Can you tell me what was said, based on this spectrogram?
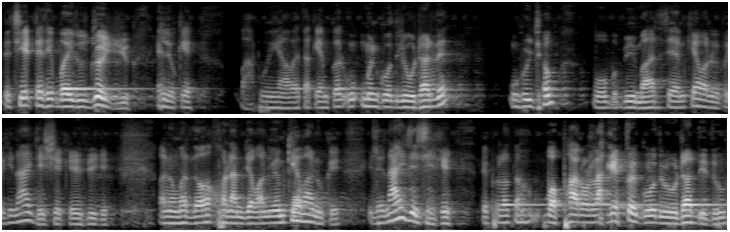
તે છેટેથી બૈરું જોઈ ગયું. એટલે કે, બાપુ અહીંયા આવે તો કેમ કર? મને ગોદરી ઉઢાડ દે. હું હું જાઉં. બહુ બીમાર છે એમ કહેવાનું. પછી નાહી જશે કે એથી કે. અને અમારે દવાખાનામાં જવાનું એમ કહેવાનું કે. એટલે નાહી જશે કે તે પેલા તો બફારો લાગે તો ગોદડું ઉઢાડી દીધું.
